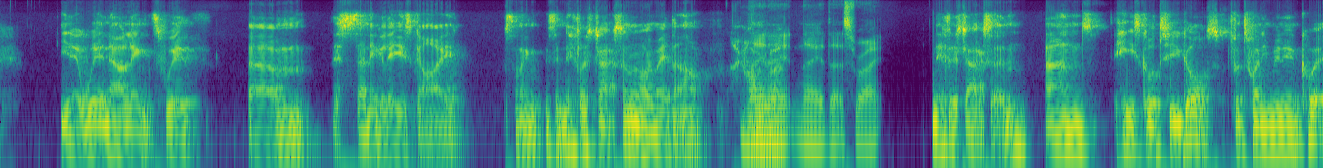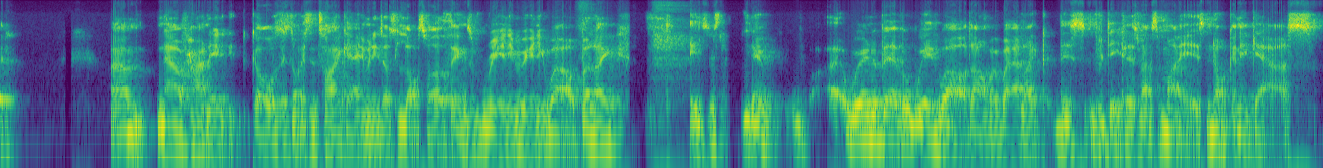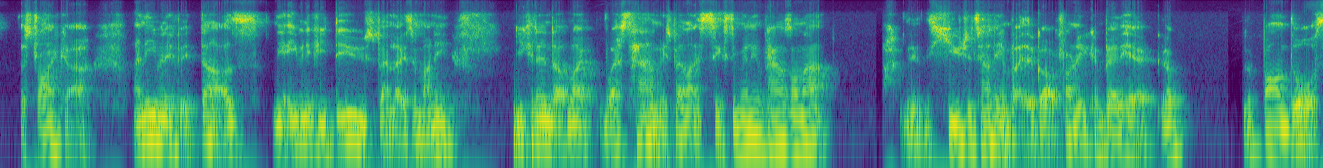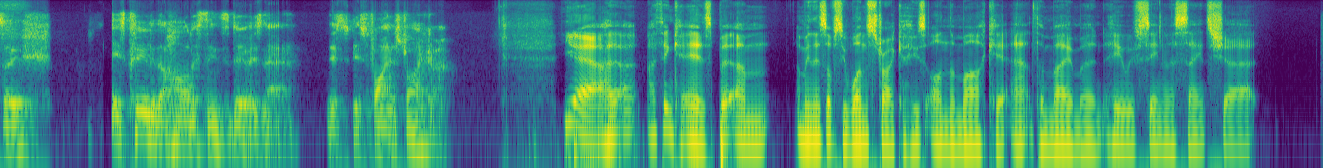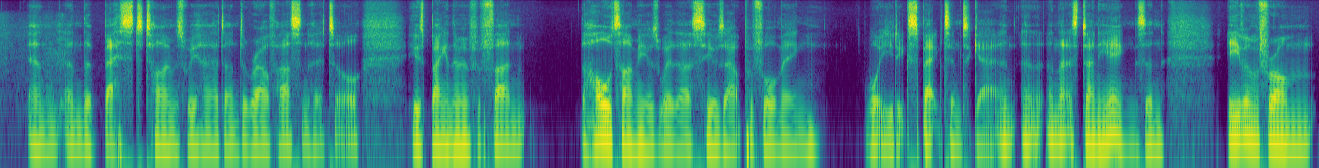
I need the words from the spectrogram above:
you know, we're now linked with um, this Senegalese guy. Something is it Nicolas Jackson or I made that up? No, no, no, that's right. Nicolas Jackson, and he scored two goals for 20 million quid. Um, now, apparently, goals is not his entire game, and he does lots of other things really, really well. But like, it's just you know, we're in a bit of a weird world, aren't we? Where like this ridiculous amounts of money is not going to get us a striker, and even if it does, yeah, even if you do spend loads of money, you could end up like West Ham. We spent like 60 million pounds on that huge Italian player they've got up front who can barely hit a, a a barn door. So it's clearly the hardest thing to do, isn't it? Is, is find a striker. Yeah, I, I- I think it is. But um, I mean, there's obviously one striker who's on the market at the moment. Here we've seen in a Saints shirt, and and the best times we had under Ralph Hasenhüttl, he was banging them in for fun. The whole time he was with us, he was outperforming what you'd expect him to get, and and, and that's Danny Ings. And even from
